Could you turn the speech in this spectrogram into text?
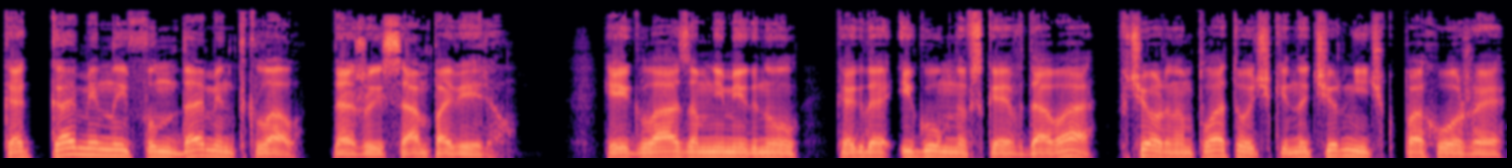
как каменный фундамент клал, даже и сам поверил. И глазом не мигнул, когда игумновская вдова в черном платочке на черничку похожая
